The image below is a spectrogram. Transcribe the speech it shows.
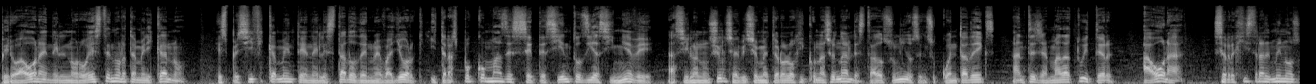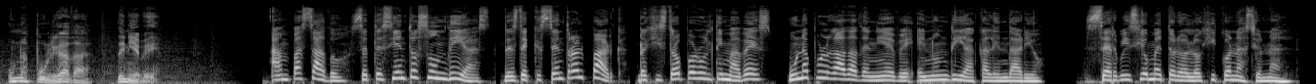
pero ahora en el noroeste norteamericano, específicamente en el estado de Nueva York y tras poco más de 700 días sin nieve, así lo anunció el Servicio Meteorológico Nacional de Estados Unidos en su cuenta de ex, antes llamada Twitter, ahora se registra al menos una pulgada de nieve. Han pasado 701 días desde que Central Park registró por última vez una pulgada de nieve en un día calendario. Servicio Meteorológico Nacional.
